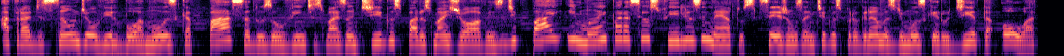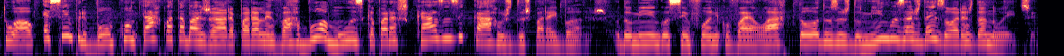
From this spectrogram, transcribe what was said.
A tradição de ouvir boa música passa dos ouvintes mais antigos para os mais jovens, de pai e mãe para seus filhos e netos. Sejam os antigos programas de música erudita ou atual, é sempre bom contar com a Tabajara para levar boa música para as casas e carros dos paraibanos. O Domingo Sinfônico vai ao ar todos os domingos às 10 horas da noite.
